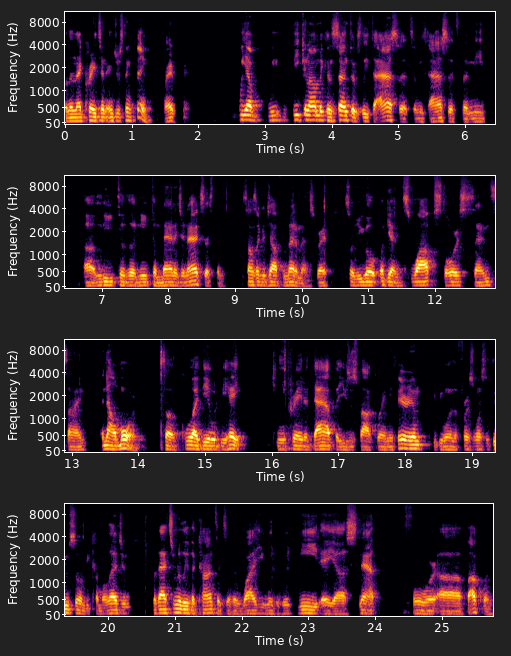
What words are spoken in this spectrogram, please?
But then that creates an interesting thing, right? We have we economic incentives lead to assets, and these assets that need uh, lead to the need to manage and access them. Sounds like a job for MetaMask, right? So you go again, swap, store, send, sign, and now more. So a cool idea would be, hey, can you create a dApp that uses Filecoin and Ethereum? You'd be one of the first ones to do so and become a legend. But that's really the context of it, why you would, would need a uh, snap for uh, Filecoin.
